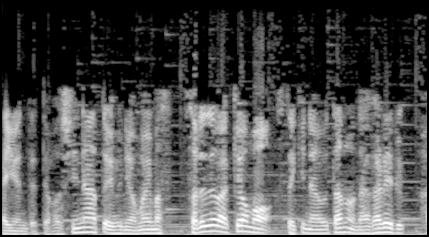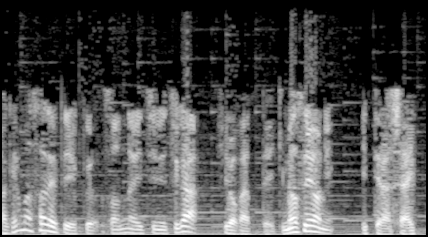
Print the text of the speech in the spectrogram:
歩んでってほしいなというふうに思います。それでは今日も素敵な歌の流れる、励まされていく、そんな一日が広がっていきますように、いってらっしゃい。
